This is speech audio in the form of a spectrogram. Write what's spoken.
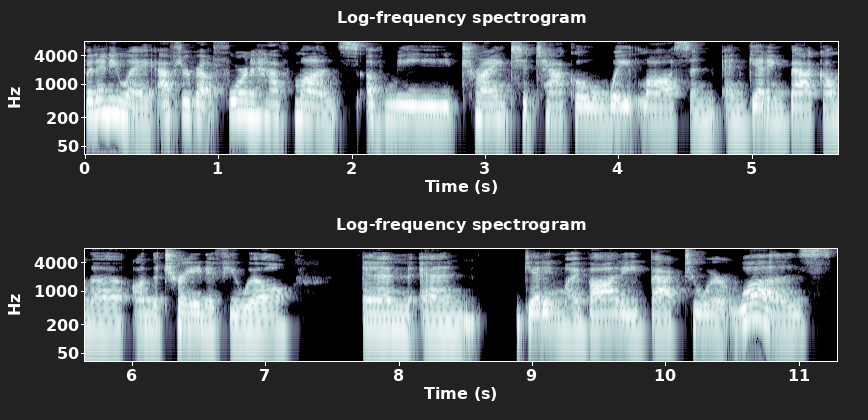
But anyway, after about four and a half months of me trying to tackle weight loss and, and getting back on the on the train, if you will, and and getting my body back to where it was,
